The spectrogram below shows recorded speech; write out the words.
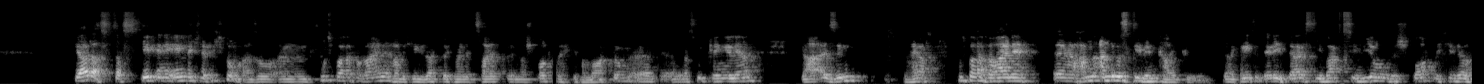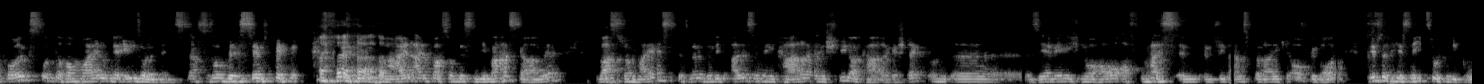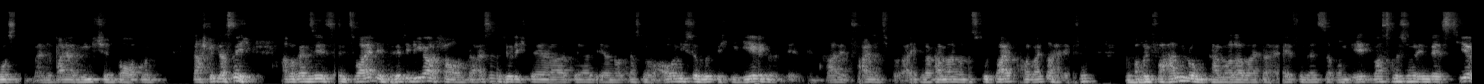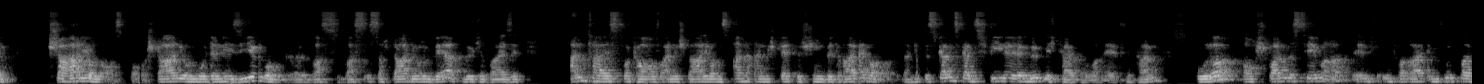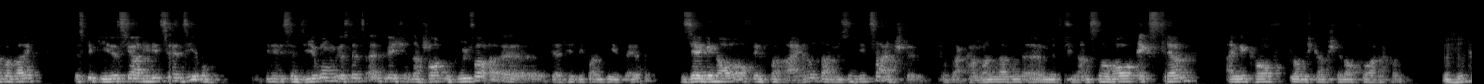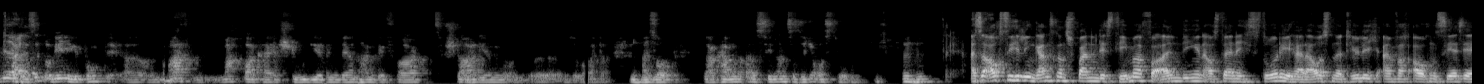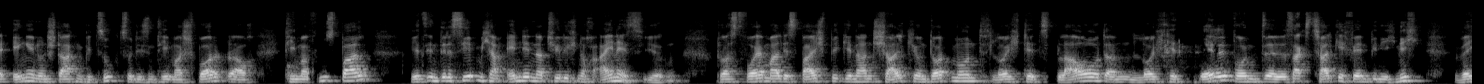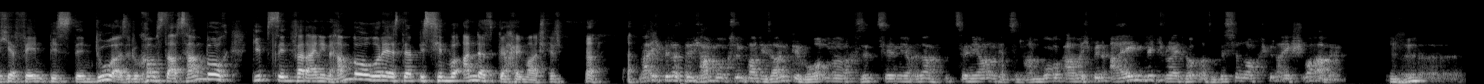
Ja, das, das geht in eine ähnliche Richtung. Also ähm, Fußballvereine habe ich, wie gesagt, durch meine Zeit in der Sportrechtevermarktung äh, ganz gut kennengelernt. Da sind, naja, Fußballvereine äh, haben ein anderes Gewinnkalkül. Da geht es ehrlich, da ist die Maximierung des sportlichen Erfolgs und der Vermeidung der Insolvenz. Das ist so ein bisschen Verein einfach so ein bisschen die Maßgabe. Was schon heißt, es wird natürlich alles in den Kader, in den Spielerkader gesteckt und äh, sehr wenig Know-how oftmals im, im Finanzbereich aufgebaut. Trifft natürlich jetzt nicht zu für die Großen, meine Bayern München, Dortmund, da stimmt das nicht. Aber wenn Sie jetzt in zweite, in dritte Liga schauen, da ist natürlich der, der, der, das Know-how nicht so wirklich gegeben, gerade im Finance-Bereich. Da kann man uns gut weiter, weiterhelfen. Auch in Verhandlungen kann man da weiterhelfen, wenn es darum geht, was müssen wir investieren. Stadionausbau, Stadionmodernisierung, äh, was, was ist das Stadion wert? Möglicherweise Anteilsverkauf eines Stadions an einen städtischen Betreiber. Da gibt es ganz, ganz viele Möglichkeiten, wo man helfen kann. Oder auch spannendes Thema im, im, im Fußballbereich. Es gibt jedes Jahr die Lizenzierung. Die Lizenzierung ist letztendlich, da schaut ein Prüfer, äh, der tätig von DFL, sehr genau auf den Verein und da müssen die Zahlen stimmen. Und da kann man dann äh, mit Finanz-Know-how extern eingekauft, glaube ich, ganz schnell auch vorankommen. Mhm. Ja, das sind nur wenige Punkte. Also Mach Machbarkeitsstudien werden angefragt, Stadien und, äh, und so weiter. Mhm. Also da kann man als Finanzer sich austoben. Mhm. Also auch sicherlich ein ganz, ganz spannendes Thema, vor allen Dingen aus deiner Historie heraus natürlich einfach auch einen sehr, sehr engen und starken Bezug zu diesem Thema Sport oder auch Thema Fußball. Jetzt interessiert mich am Ende natürlich noch eines, Jürgen. Du hast vorher mal das Beispiel genannt, Schalke und Dortmund, leuchtet's blau, dann leuchtet gelb und äh, du sagst, Schalke-Fan bin ich nicht. Welcher Fan bist denn du? Also du kommst aus Hamburg, gibt es den Verein in Hamburg oder ist der ein bisschen woanders beheimatet? Na, ich bin natürlich Hamburg-Sympathisant geworden nach 17, nach 17 Jahren jetzt in Hamburg, aber ich bin eigentlich, vielleicht hört man so ein bisschen noch, ich bin eigentlich Schwabe. Mhm. Äh,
